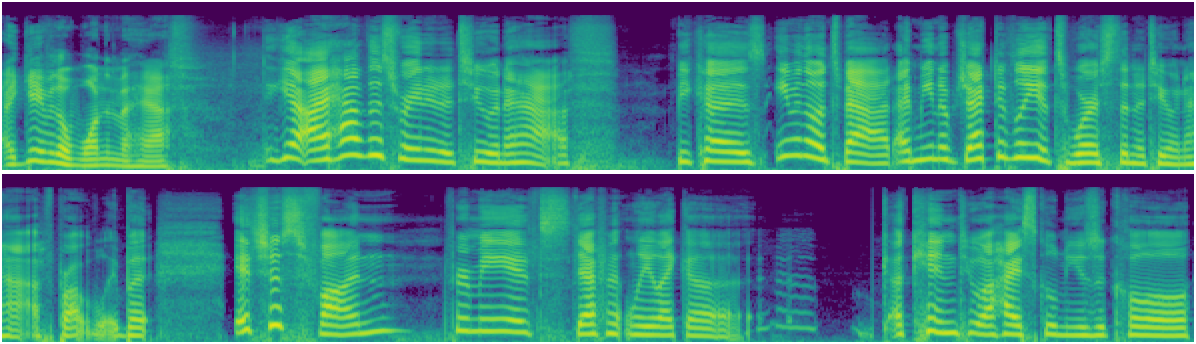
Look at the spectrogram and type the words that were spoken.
I gave it a one and a half. Yeah, I have this rated a two and a half because even though it's bad, I mean objectively it's worse than a two and a half probably, but it's just fun for me. It's definitely like a akin to a high school musical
